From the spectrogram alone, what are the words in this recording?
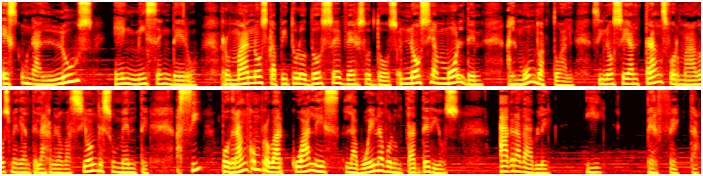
es una luz en mi sendero. Romanos capítulo 12, verso 2. No se amolden al mundo actual, sino sean transformados mediante la renovación de su mente. Así podrán comprobar cuál es la buena voluntad de Dios, agradable y perfecta.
